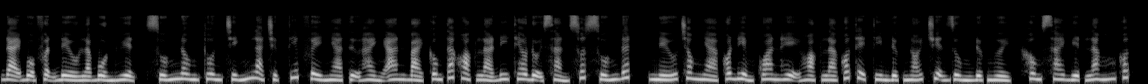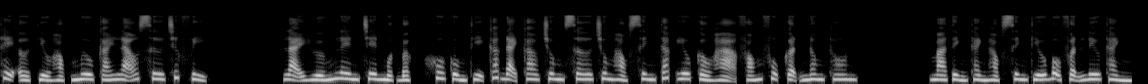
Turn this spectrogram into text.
đại bộ phận đều là bổn huyện, xuống nông thôn chính là trực tiếp về nhà tự hành an bài công tác hoặc là đi theo đội sản xuất xuống đất, nếu trong nhà có điểm quan hệ hoặc là có thể tìm được nói chuyện dùng được người, không sai biệt lắm có thể ở tiểu học mưu cái lão sư chức vị. Lại hướng lên trên một bậc, khu cùng thị các đại cao trung sơ trung học sinh tác yêu cầu hạ phóng phụ cận nông thôn. Mà tỉnh thành học sinh thiếu bộ phận lưu thành,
